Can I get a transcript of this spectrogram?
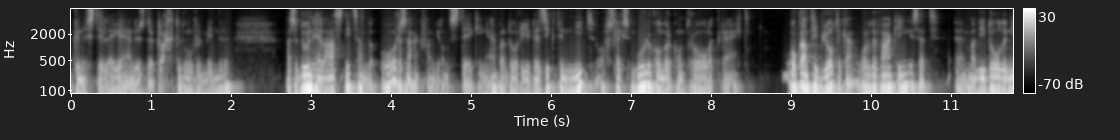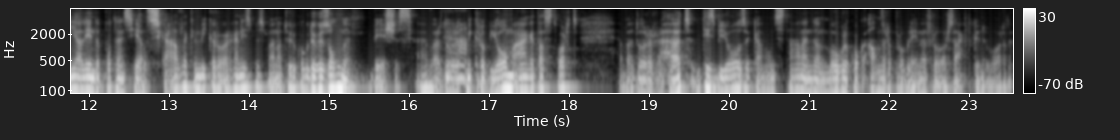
kunnen stilleggen en dus de klachten doen verminderen. Maar ze doen helaas niets aan de oorzaak van die ontsteking, hè, waardoor je de ziekte niet of slechts moeilijk onder controle krijgt. Ook antibiotica worden vaak ingezet, eh, maar die doden niet alleen de potentieel schadelijke micro-organismen, maar natuurlijk ook de gezonde beestjes, hè, waardoor het microbioom aangetast wordt, waardoor er huiddysbiose kan ontstaan en dan mogelijk ook andere problemen veroorzaakt kunnen worden.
